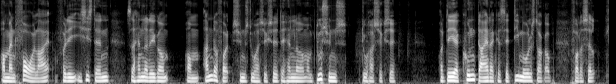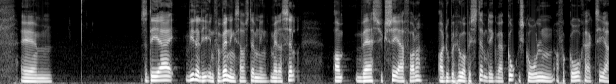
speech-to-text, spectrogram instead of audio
om man får eller ej. Fordi i sidste ende, så handler det ikke om, om andre folk synes, du har succes. Det handler om, om du synes, du har succes. Og det er kun dig, der kan sætte de målestok op for dig selv. Øhm, så det er vidderlig en forventningsafstemning med dig selv, om hvad succes er for dig, og du behøver bestemt ikke være god i skolen og få gode karakterer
